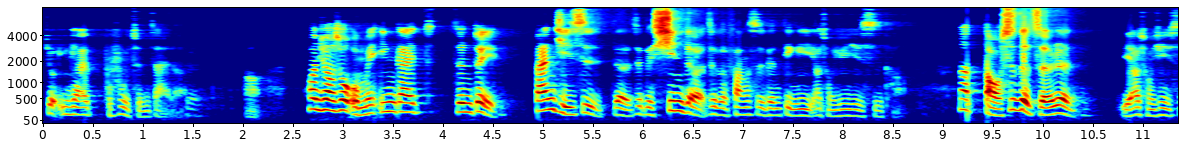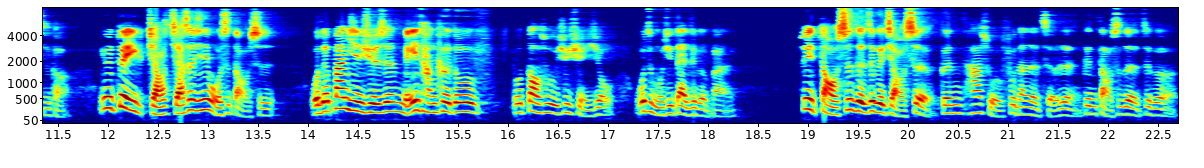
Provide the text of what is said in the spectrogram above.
就应该不复存在了。对，啊，换句话说，我们应该针对班级制的这个新的这个方式跟定义要重新去思考。那导师的责任也要重新思考，因为对于假假设今天我是导师。我的班级的学生每一堂课都都到处去选修，我怎么去带这个班？所以导师的这个角色跟他所负担的责任，跟导师的这个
